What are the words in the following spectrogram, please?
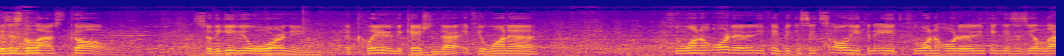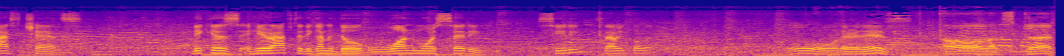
This is the last call. So they give you a warning, a clear indication that if you wanna if you wanna order anything, because it's all you can eat, if you wanna order anything, this is your last chance. Because hereafter they're gonna do one more sitting. Sitting? Is that what you call it? Oh, there it is. Oh, looks good.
